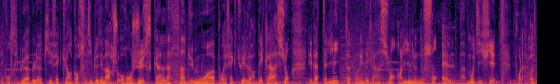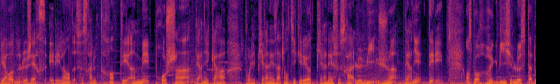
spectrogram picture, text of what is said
Les contribuables qui effectuent encore ce type de démarche auront jusqu'à la fin du mois pour effectuer leur déclaration. Les dates limites pour les déclarations en ligne ne sont, elles, pas modifiées. Pour la Haute-Garonne, le Gers et les Landes, ce sera le 31 mai prochain. Dernier carat. Pour les Pyrénées-Atlantiques et les Hautes-Pyrénées, ce sera le 8 juin. Dernier délai. En sport rugby, le Stade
